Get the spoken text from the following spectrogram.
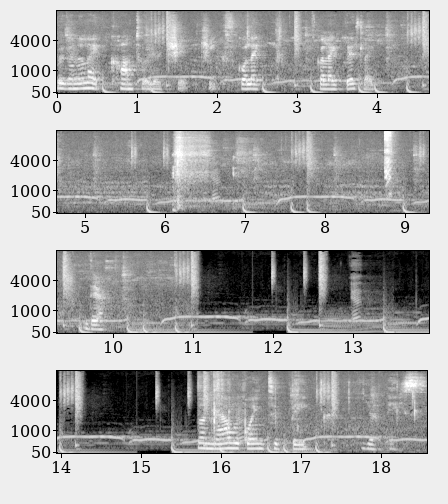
we're gonna like contour your cheek, cheeks. Go like, go like this, like. There. So now we're going to bake your face.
